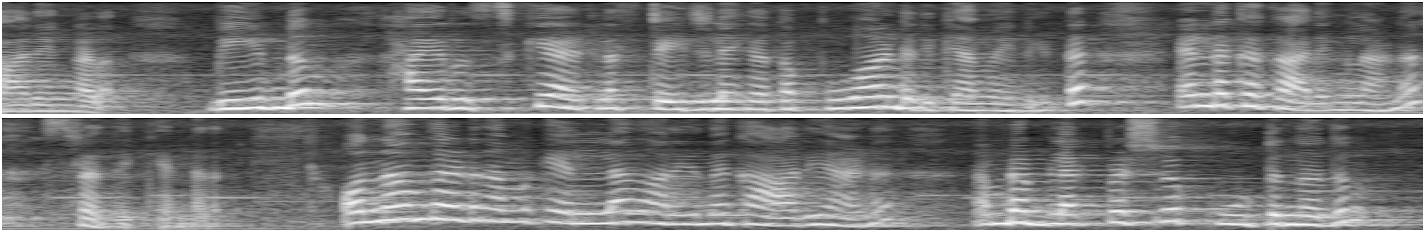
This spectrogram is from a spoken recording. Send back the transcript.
കാര്യങ്ങൾ. വീണ്ടും ഹൈ റിസ്കി ആയിട്ടുള്ള സ്റ്റേജിലേക്കൊക്കെ പോകാണ്ടിരിക്കാൻ വേണ്ടിയിട്ട് എന്തൊക്കെ കാര്യങ്ങളാണ് ശ്രദ്ധിക്കേണ്ടത്? ഒന്നാമതായിട്ട് നമുക്ക് എല്ലാം അറിയുന്ന കാര്യമാണ് നമ്മുടെ ബ്ലഡ് പ്രഷർ കൂട്ടുന്നതും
